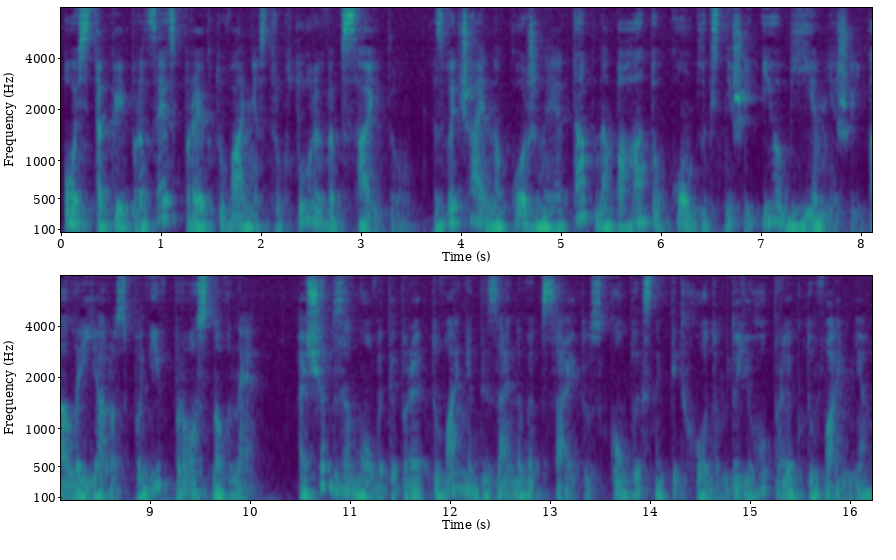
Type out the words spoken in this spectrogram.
Ось такий процес проєктування структури вебсайту. Звичайно, кожний етап набагато комплексніший і об'ємніший, але я розповів про основне. А щоб замовити проєктування дизайну вебсайту з комплексним підходом до його проєктування,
